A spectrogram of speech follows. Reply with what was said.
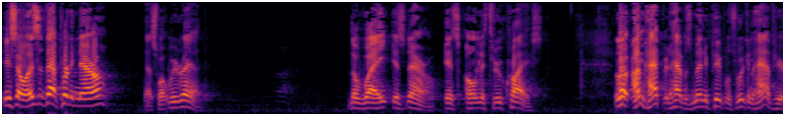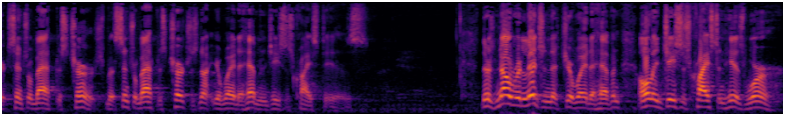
You say, well, isn't that pretty narrow? That's what we read. The way is narrow, it's only through Christ. Look, I'm happy to have as many people as we can have here at Central Baptist Church, but Central Baptist Church is not your way to heaven. Jesus Christ is. There's no religion that's your way to heaven, only Jesus Christ and His Word.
